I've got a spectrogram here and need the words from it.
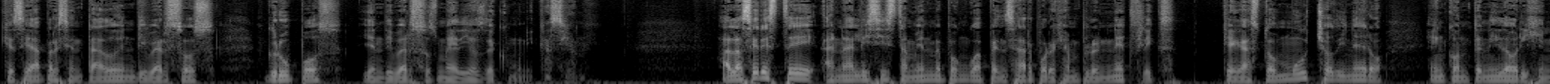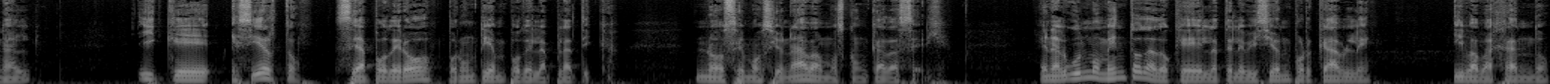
que se ha presentado en diversos grupos y en diversos medios de comunicación. Al hacer este análisis también me pongo a pensar, por ejemplo, en Netflix, que gastó mucho dinero en contenido original y que, es cierto, se apoderó por un tiempo de la plática nos emocionábamos con cada serie. En algún momento, dado que la televisión por cable iba bajando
